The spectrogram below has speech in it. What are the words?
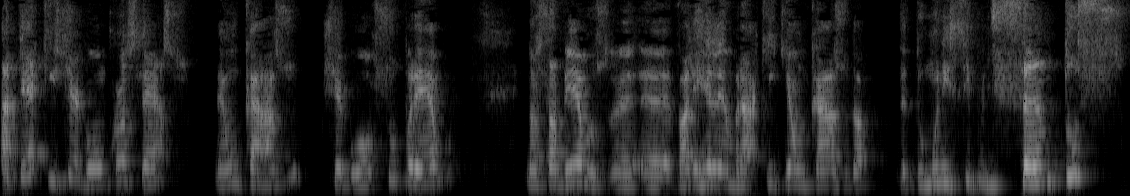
Até que chegou um processo, né, um caso, chegou ao Supremo. Nós sabemos, é, é, vale relembrar aqui que é um caso da, do município de Santos,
